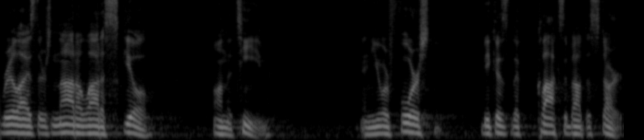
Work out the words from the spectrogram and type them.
realize there's not a lot of skill on the team. And you are forced because the clock's about to start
